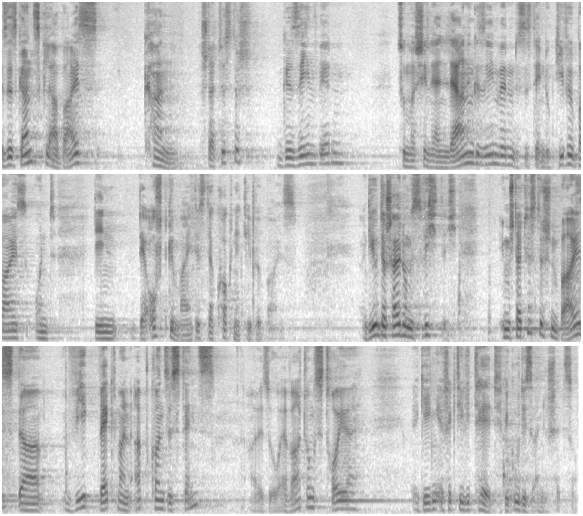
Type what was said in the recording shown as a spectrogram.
es ist ganz klar, Bias kann statistisch gesehen werden, zum maschinellen Lernen gesehen werden, das ist der induktive Bias, und den, der oft gemeint ist, der kognitive Bias. Die Unterscheidung ist wichtig. Im statistischen Bias, da wägt man ab Konsistenz, also Erwartungstreue, gegen Effektivität. Wie gut ist eine Schätzung?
